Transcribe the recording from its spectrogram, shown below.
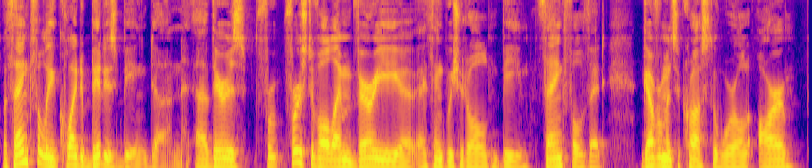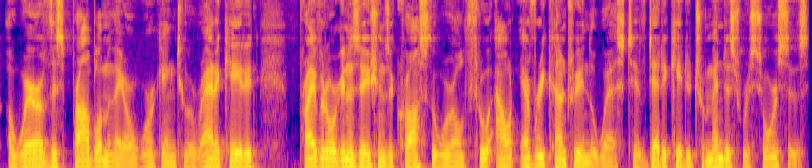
Well, thankfully, quite a bit is being done. Uh, there is, for, first of all, I'm very, uh, I think we should all be thankful that governments across the world are aware of this problem and they are working to eradicate it. Private organizations across the world, throughout every country in the West, have dedicated tremendous resources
